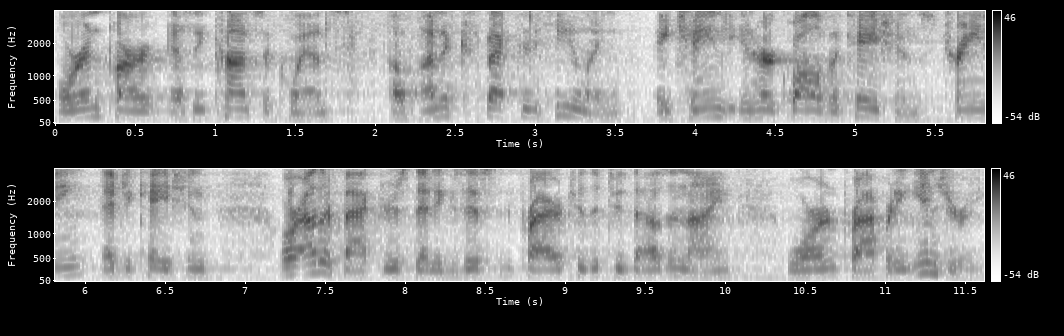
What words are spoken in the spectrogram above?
or in part as a consequence of unexpected healing, a change in her qualifications, training, education, or other factors that existed prior to the 2009 Warren property injury.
